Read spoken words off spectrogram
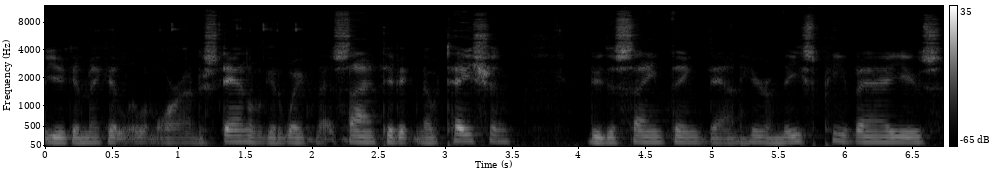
you can make it a little more understandable, get away from that scientific notation. Do the same thing down here on these p-values.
